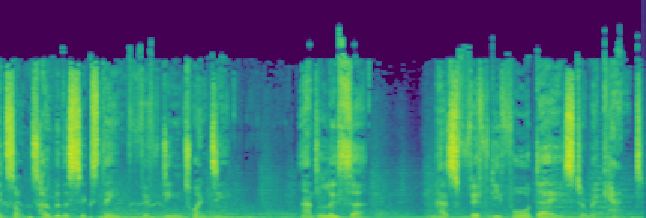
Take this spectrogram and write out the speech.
It's October the 16th, 1520, and Luther has 54 days to recant.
